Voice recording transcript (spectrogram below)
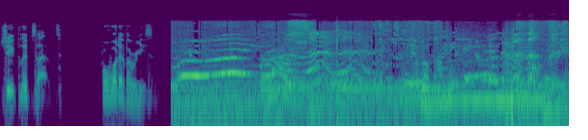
She flips out. For whatever reason. Yeah, well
